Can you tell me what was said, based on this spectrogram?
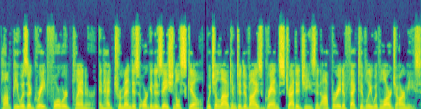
Pompey was a great forward planner, and had tremendous organizational skill, which allowed him to devise grand strategies and operate effectively with large armies.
